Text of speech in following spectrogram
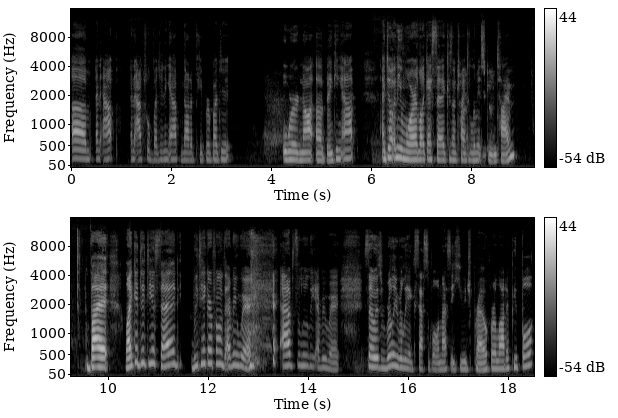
um, an app, an actual budgeting app, not a paper budget or not a banking app. I don't anymore, like I said, because I'm trying to limit screen time. But like Aditya said, we take our phones everywhere, absolutely everywhere. So it's really, really accessible, and that's a huge pro for a lot of people.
